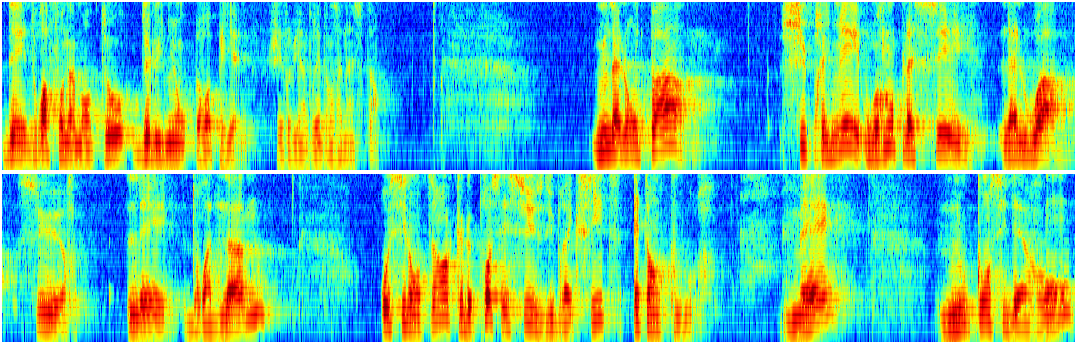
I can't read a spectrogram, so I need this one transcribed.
des droits fondamentaux de l'Union européenne. J'y reviendrai dans un instant. Nous n'allons pas supprimer ou remplacer la loi sur les droits de l'homme aussi longtemps que le processus du Brexit est en cours. Mais nous considérons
